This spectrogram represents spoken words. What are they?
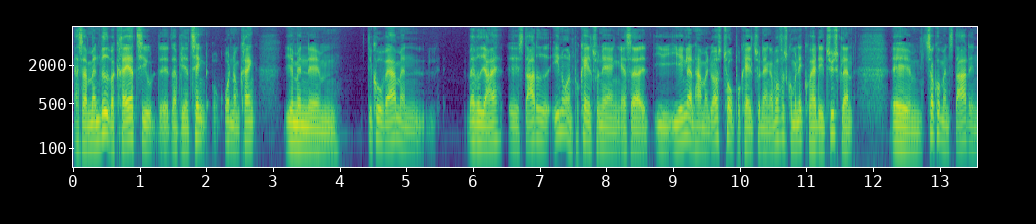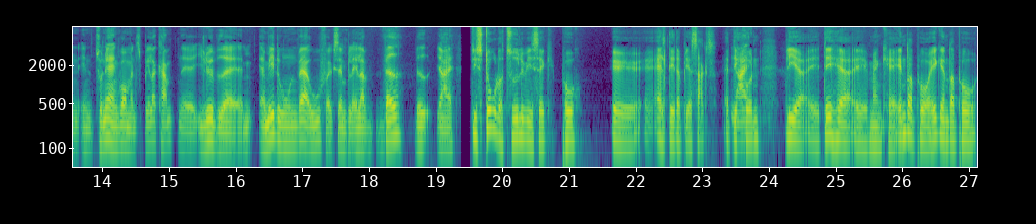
altså, man ved, hvor kreativt øh, der bliver tænkt rundt omkring. Jamen, øh, det kunne være, at man hvad ved jeg, øh, startede endnu en pokalturnering. Altså, i, i England har man jo også to pokalturneringer. Hvorfor skulle man ikke kunne have det i Tyskland? Øh, så kunne man starte en, en turnering, hvor man spiller kampene i løbet af, af midtugen hver uge, for eksempel. Eller hvad ved jeg? De stoler tydeligvis ikke på øh, alt det, der bliver sagt. At det Nej. kun bliver øh, det her, øh, man kan ændre på og ikke ændre på,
